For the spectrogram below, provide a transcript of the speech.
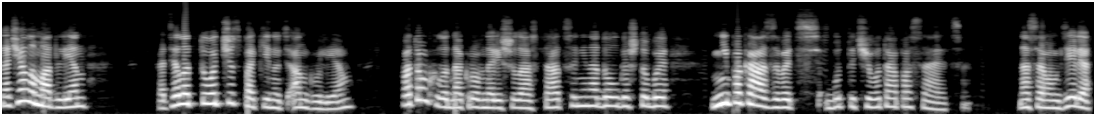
Сначала Мадлен хотела тотчас покинуть Ангулем, потом хладнокровно решила остаться ненадолго, чтобы не показывать, будто чего-то опасается. На самом деле,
